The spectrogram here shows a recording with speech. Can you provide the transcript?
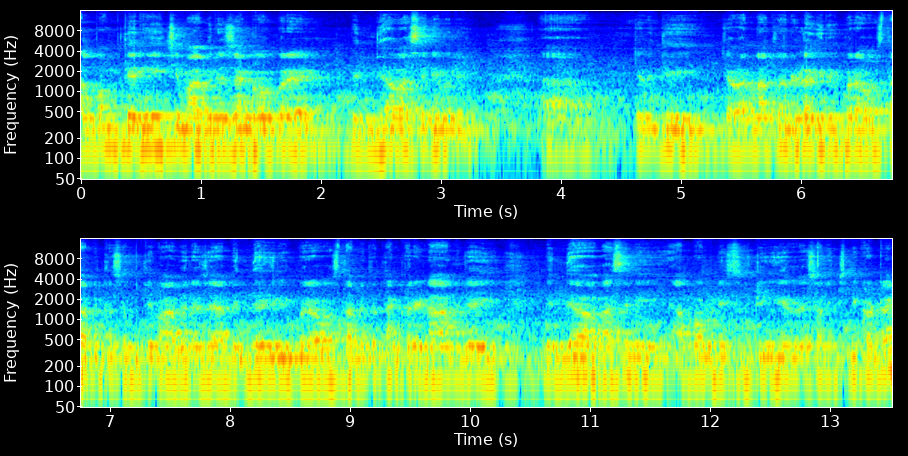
ଆଲବମ୍ ତିଆରି ହେଇଛି ମା ବିରଜାଙ୍କ ଉପରେ ବିନ୍ଧ୍ୟବାସିନୀ ବୋଲି ଯେମିତି ଜଗନ୍ନାଥ ନୀଳଗିରି ଉପରେ ଅବସ୍ଥାପିତ ସେମିତି ମା ବିରଜା ବିନ୍ଧ୍ୟଗିରି ଉପରେ ଅବସ୍ଥାପିତ ତାଙ୍କରି ନାଁ ଅନୁଯାୟୀ ବିନ୍ଧ୍ୟବାସିନୀ ଆଲବମ୍ଟି ସୁଟିଂ ସରିଛି ନିକଟରେ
